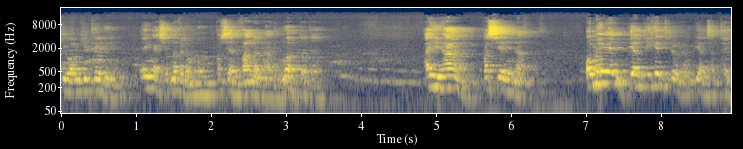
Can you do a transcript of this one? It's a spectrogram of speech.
ki wam ki thei ding ai ngai sim na venom no pasien wang na ding no to te ai hang pasien na om hen piang ki hen ti lo piang sap thai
